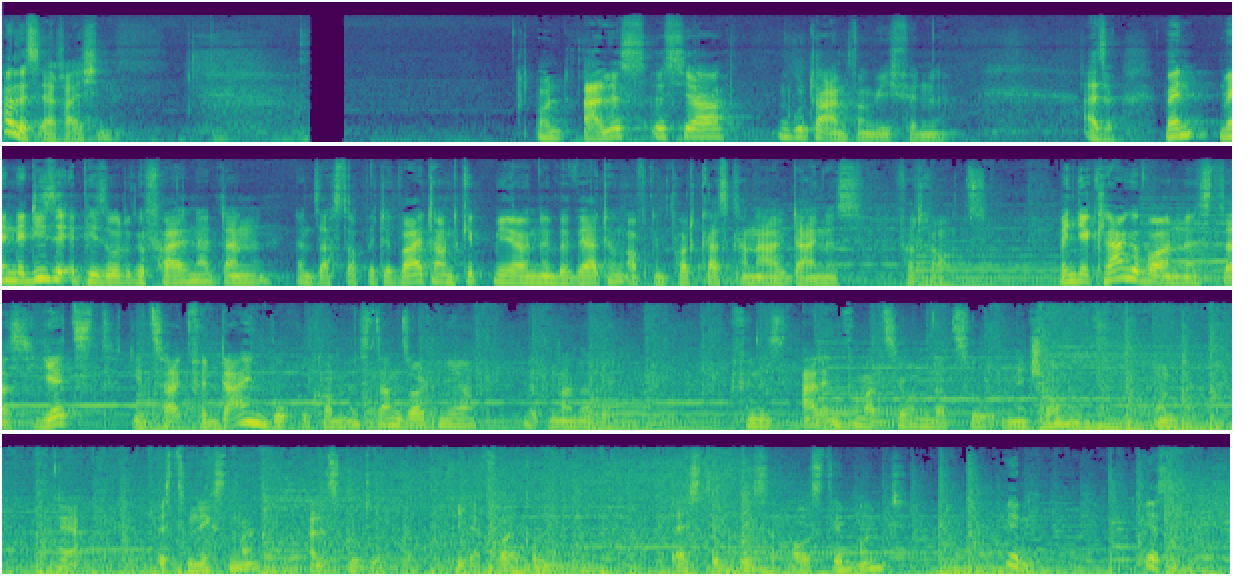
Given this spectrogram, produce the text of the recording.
alles erreichen. Und alles ist ja ein guter Anfang, wie ich finde. Also, wenn, wenn dir diese Episode gefallen hat, dann, dann sag's doch bitte weiter und gib mir eine Bewertung auf dem Podcast-Kanal deines Vertrauens. Wenn dir klar geworden ist, dass jetzt die Zeit für dein Buch gekommen ist, dann sollten wir miteinander reden. Du findest alle Informationen dazu in den Shownotes und naja, bis zum nächsten Mal. Alles Gute, viel Erfolg und beste Grüße aus dem und im Yes.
